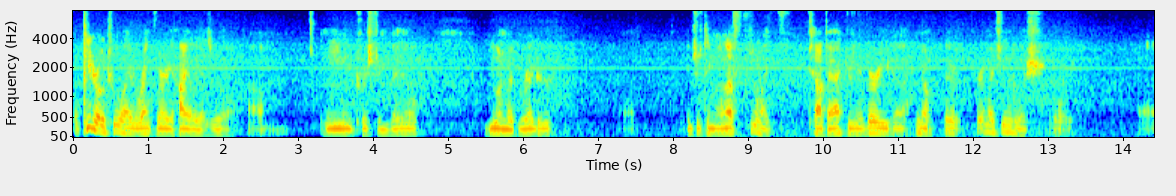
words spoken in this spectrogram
but Peter O'Toole I rank very highly as well. Um, he, Christian Bale, Ewan McGregor. Uh, enough, some of my top actors are very, uh, you know, they're very much English or uh,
